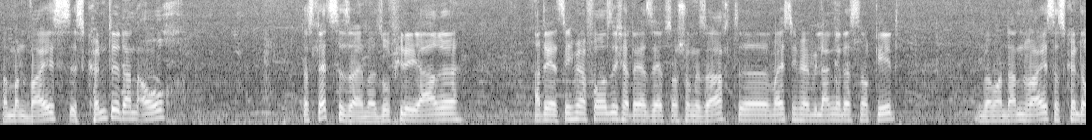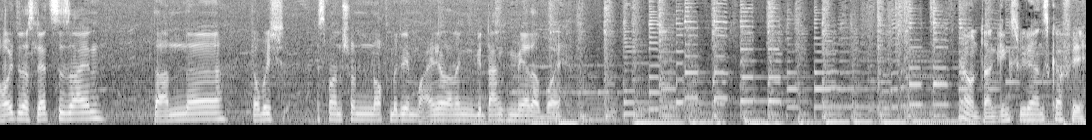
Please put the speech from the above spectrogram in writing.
Weil man weiß, es könnte dann auch das letzte sein, weil so viele Jahre hat er jetzt nicht mehr vor sich, hat er ja selbst auch schon gesagt, äh, weiß nicht mehr, wie lange das noch geht. Und wenn man dann weiß, das könnte heute das letzte sein, dann äh, glaube ich, ist man schon noch mit dem einen oder anderen Gedanken mehr dabei. Ja, und dann ging es wieder ins Café.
